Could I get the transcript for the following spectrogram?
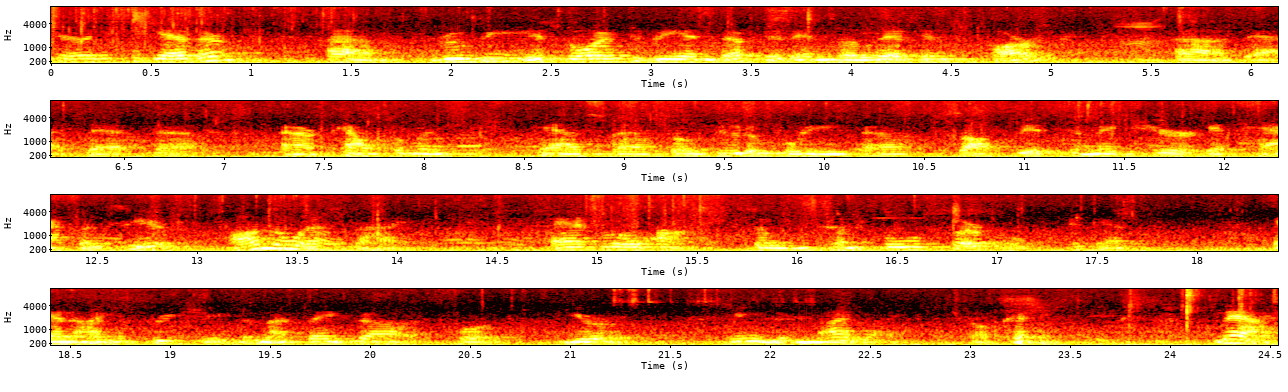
journey together. Um, Ruby is going to be inducted in the Legends Park, uh, that, that, uh, our councilman has, uh, so dutifully, uh, saw fit to make sure it happens here on the west side as will I. So we come full circle together. And I appreciate and I thank God for your being in my life, okay? Now,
